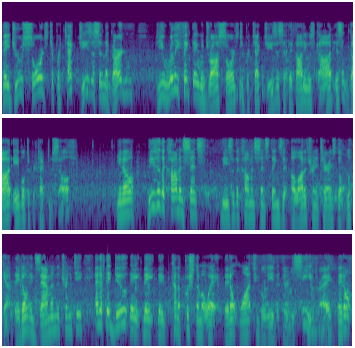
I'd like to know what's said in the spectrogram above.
they drew swords to protect Jesus in the garden. Do you really think they would draw swords to protect Jesus if they thought he was God? Isn't God able to protect himself? You know, these are the common sense these are the common sense things that a lot of Trinitarians don't look at. They don't examine the Trinity, and if they do, they they, they kind of push them away. They don't want to believe that they're deceived, right? They don't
